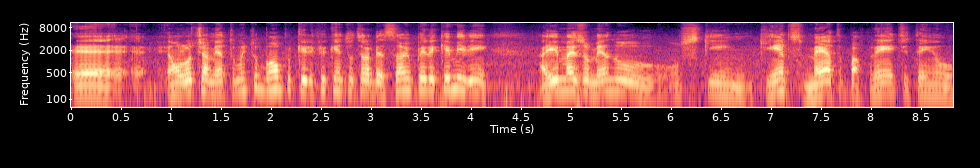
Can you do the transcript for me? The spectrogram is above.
é, é um loteamento muito bom, porque ele fica entre o Travessão e o Perequemirim. Aí mais ou menos uns 500 metros para frente tem o,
